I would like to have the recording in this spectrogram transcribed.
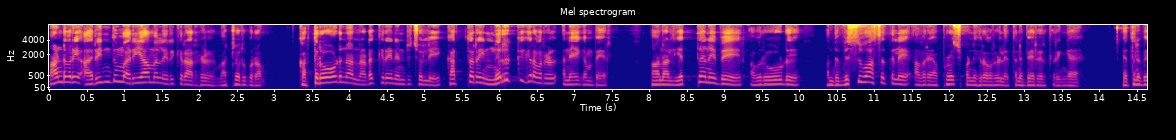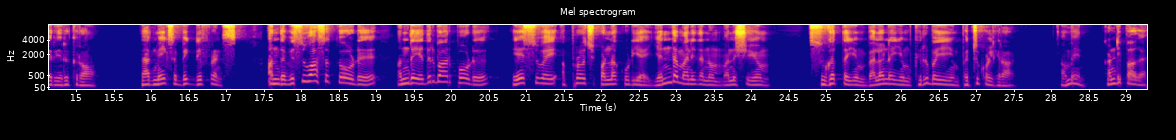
آڈو اریند اریا مرم کٹکے چلی کل اہم آنال پھروڑا سر اپروچ پڑ گرک پھر میکس پیفرنس اب وسواس اتر پارپور پڑکو منشی சுகத்தையும் பலனையும் கிருபையையும் பெற்றுக்கொள்கிறாள் ஆமேன் கண்டிப்பாக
